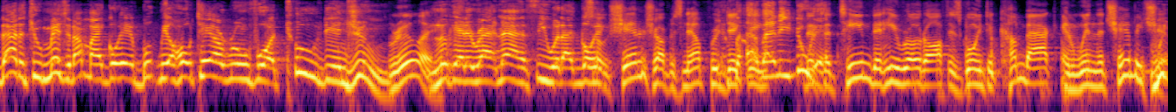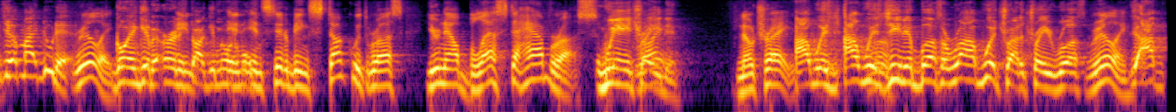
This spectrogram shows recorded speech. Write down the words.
now that you mentioned, I might go ahead and book me a hotel room for a Tuesday in June. Really? Look at it right now and see what I can go so ahead. Shannon Sharpe is now predicting how did he do that, that? the team that he wrote off is going to come back and win the championship. We just might do that. Really? Go ahead and give it early And- start. Give me one and instead of being stuck with Russ, you're now blessed to have Russ. we ain't Right. trading. No trade. I wish I wish Gene and Buss or Rob would try to trade Russ. Really? I,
